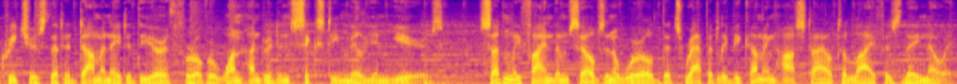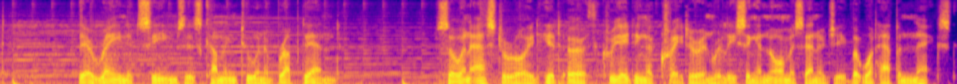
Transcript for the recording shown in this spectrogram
creatures that had dominated the Earth for over 160 million years, suddenly find themselves in a world that's rapidly becoming hostile to life as they know it. Their reign, it seems, is coming to an abrupt end. So an asteroid hit Earth, creating a crater and releasing enormous energy, but what happened next?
